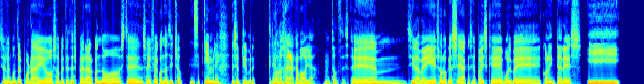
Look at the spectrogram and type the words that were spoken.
si os la encontréis por ahí, os apetece esperar cuando esté en Sci-Fi, ¿cuándo has dicho? En septiembre, En septiembre. creo. Cuando se haya acabado ya. Mm. Entonces, eh, si la veis o lo que sea, que sepáis que vuelve con interés. Y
